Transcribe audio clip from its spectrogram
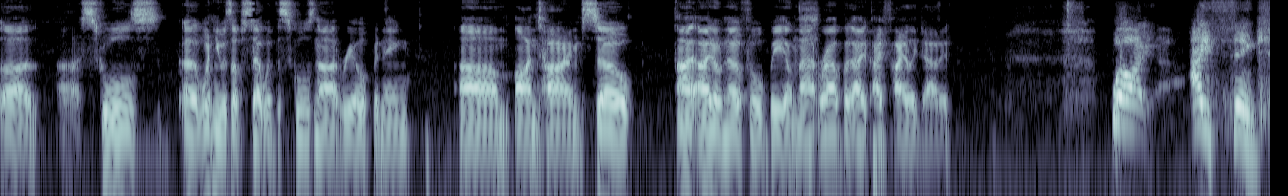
uh, uh, schools uh, when he was upset with the schools not reopening um, on time. So I, I, don't know if it will be on that route, but I, I highly doubt it. Well, I, I think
